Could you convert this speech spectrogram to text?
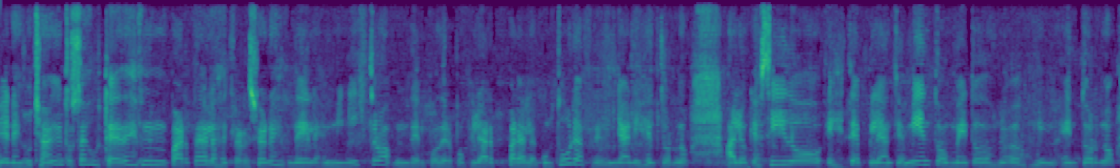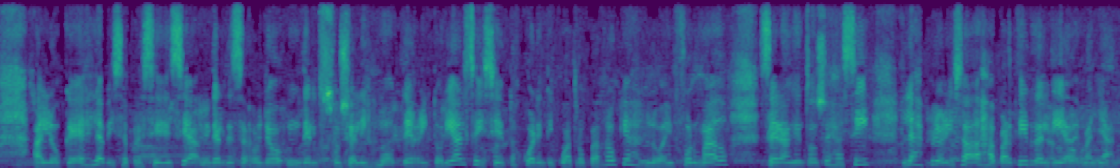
Bien, escuchan entonces ustedes mm, parte de las declaraciones del ministro del Poder Popular para la Cultura, Freddy Ñanis, en torno a lo que ha sido este planteamiento, métodos nuevos mm, en torno a lo que es la vicepresidencia del desarrollo del socialismo territorial, 644 parroquias, lo ha informado, serán entonces así las priorizadas a partir del día de mañana.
